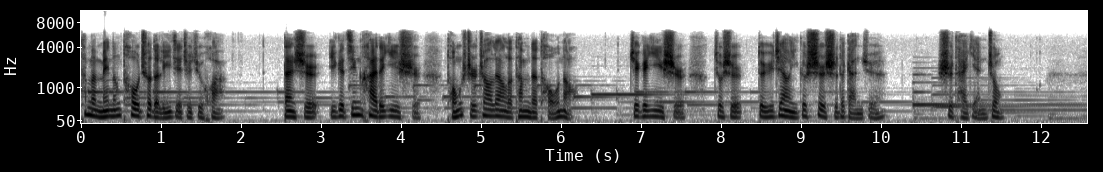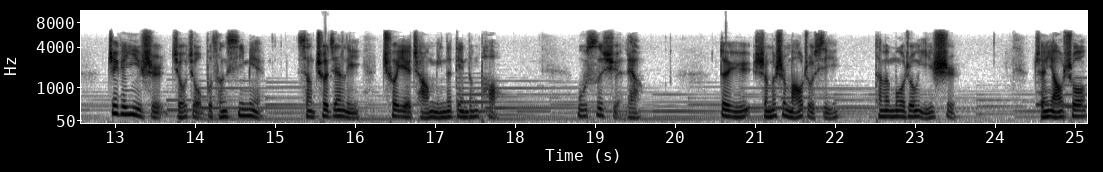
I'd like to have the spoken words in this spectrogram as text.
他们没能透彻地理解这句话，但是一个惊骇的意识同时照亮了他们的头脑。这个意识就是对于这样一个事实的感觉，事态严重。这个意识久久不曾熄灭，像车间里彻夜长明的电灯泡，乌丝雪亮。对于什么是毛主席，他们莫衷一是。陈瑶说：“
